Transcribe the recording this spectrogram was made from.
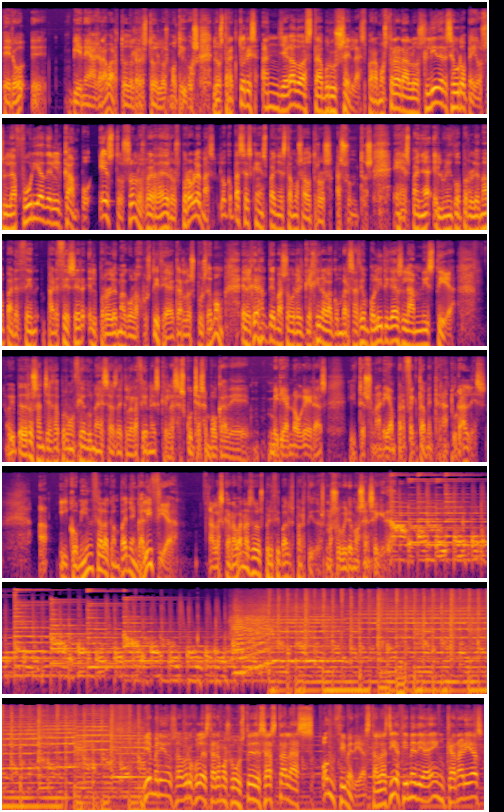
pero eh, viene a agravar todo el resto de los motivos. Los tractores han llegado hasta Bruselas para mostrar a los líderes europeos la furia del campo. Estos son los verdaderos problemas. Lo que pasa es que en España estamos a otros asuntos. En España el único problema parece, parece ser el problema con la justicia de Carlos Puigdemont. El gran tema sobre el que gira la conversación política es la amnistía. Hoy Pedro Sánchez ha pronunciado una de esas declaraciones que las escuchas en boca de Miriam Nogueras y te sonarían perfectamente naturales. Ah, y comienza la campaña en Galicia. A las caravanas de los principales partidos. Nos subiremos enseguida. Bienvenidos a Brújula, estaremos con ustedes hasta las once y media, hasta las diez y media en Canarias,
